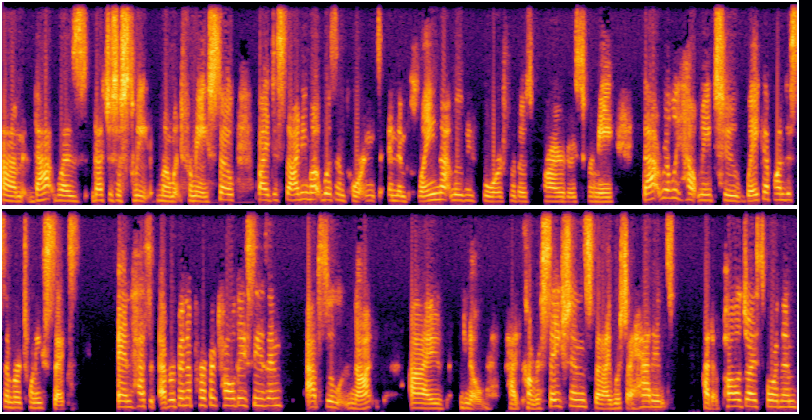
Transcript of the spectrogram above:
um, that was that's just a sweet moment for me so by deciding what was important and then playing that movie forward for those priorities for me that really helped me to wake up on december 26th and has it ever been a perfect holiday season absolutely not i've you know had conversations that i wish i hadn't had to apologize for them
